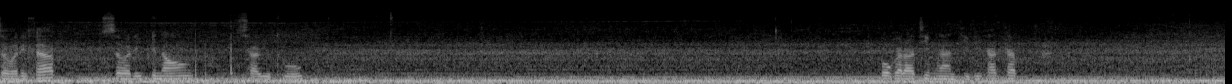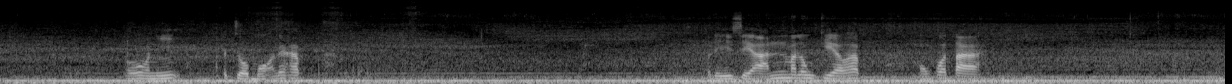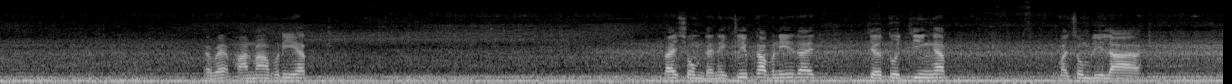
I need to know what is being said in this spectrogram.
สวัสดีครับ สวัสดีพี่น้องชาว YouTube โปรกราทีมงานทีพิทัศน์ครับ โอ้วันนี้ประจบเหมาะเลยครับพอดีเสียอันมาลงเกียวครับ ของพ่อตาแวะผ่านมาพอดีครับ ได้ชมแต่ในคลิปครับวันนี้ได้เจอตัวจริงครับ มาชมลีลา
